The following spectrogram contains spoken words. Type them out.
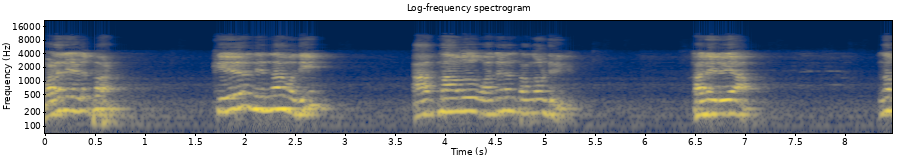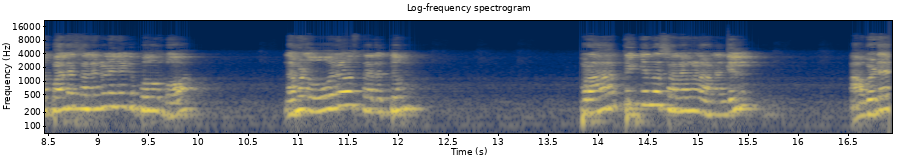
വളരെ എളുപ്പമാണ്. കേറി നിന്നാ മതി. ആത്മാവ് വചനം തന്നുകൊണ്ടിരിക്കും ഹല്ലേലൂയ. എന്നാൽ പല സ്ഥലങ്ങളിലേക്ക് പോകുമ്പോൾ നമ്മൾ ഓരോ സ്ഥലത്തും പ്രാർത്ഥിക്കുന്ന സ്ഥലങ്ങളാണെങ്കിൽ അവിടെ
